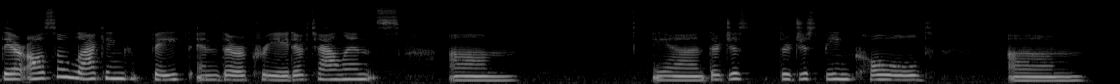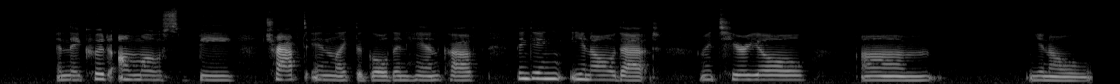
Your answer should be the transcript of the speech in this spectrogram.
they're also lacking faith in their creative talents. Um, and they're just they're just being cold. Um, and they could almost be trapped in like the golden handcuff thinking you know that material um you know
